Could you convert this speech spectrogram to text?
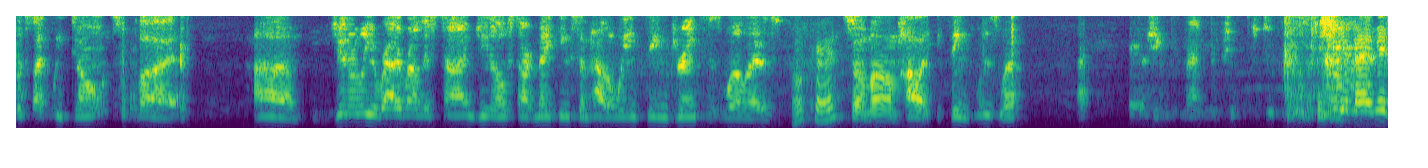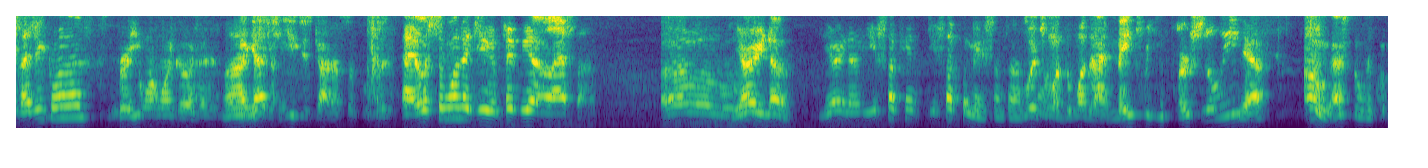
Looks like we don't, but um, generally, right around this time, Gina will start making some Halloween themed drinks as well as Okay. some um, holiday themed ones as well. She can get mad at me if she wants to. Can she get mad at me if I drink one of those? Bro, you want one? Go ahead. Well, I got just, you. just got us something good. Hey, what's the one that you picked me up last time? Oh, You already know. You already know. You fucking you fuck with me sometimes. which one? The one that I made for you personally? Yeah. Oh, that's the liquid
